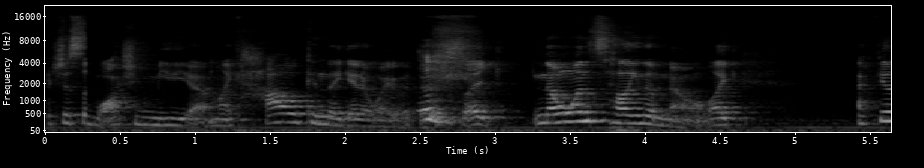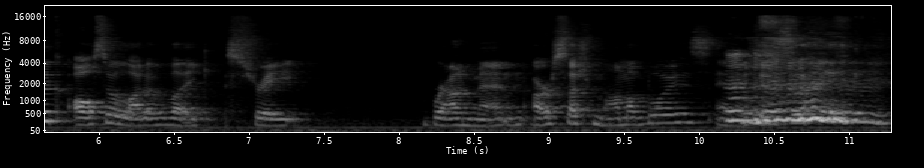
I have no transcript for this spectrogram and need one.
it's just like watching media. I'm like, how can they get away with this? like no one's telling them no. Like I feel like also a lot of like straight brown men are such mama boys and it's just like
